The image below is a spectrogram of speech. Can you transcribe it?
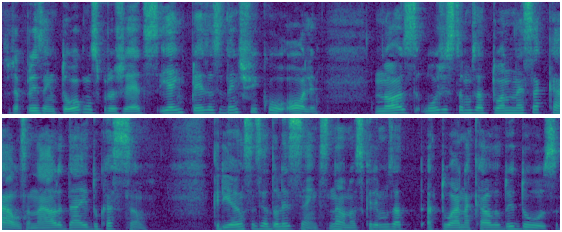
você já apresentou alguns projetos e a empresa se identificou. Olha, nós hoje estamos atuando nessa causa, na área da educação. Crianças e adolescentes. Não, nós queremos atuar na causa do idoso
